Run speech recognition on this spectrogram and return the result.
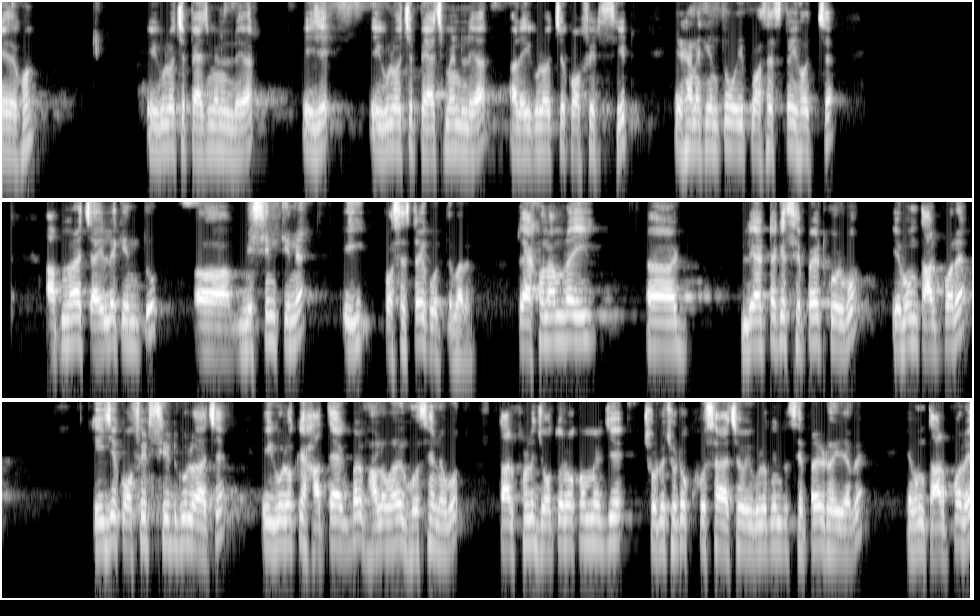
এই দেখুন, এগুলো হচ্ছে প্যাচমেন্ট লেয়ার এই যে এগুলো হচ্ছে প্যাচমেন্ট লেয়ার আর এইগুলো হচ্ছে কফির সিট এখানে কিন্তু ওই প্রসেসটাই হচ্ছে। আপনারা চাইলে কিন্তু মেশিন কিনে এই প্রসেসটাই করতে পারেন। তো এখন আমরা এই লেয়ারটাকে সেপারেট করব এবং তারপরে এই যে কফির সিটগুলো আছে এইগুলোকে হাতে একবার ভালোভাবে ঘষে নেব। তার ফলে যত রকমের যে ছোট ছোট খোসা আছে, ওইগুলো কিন্তু সেপারেট হয়ে যাবে এবং তারপরে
